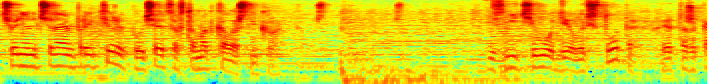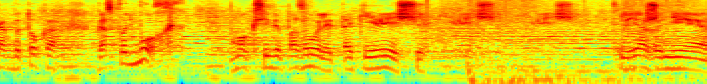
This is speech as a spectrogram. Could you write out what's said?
Чего не начинаем проектировать, получается автомат Калашникова. Из ничего делать что-то – это же как бы только Господь Бог мог себе позволить такие вещи. Но я же не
